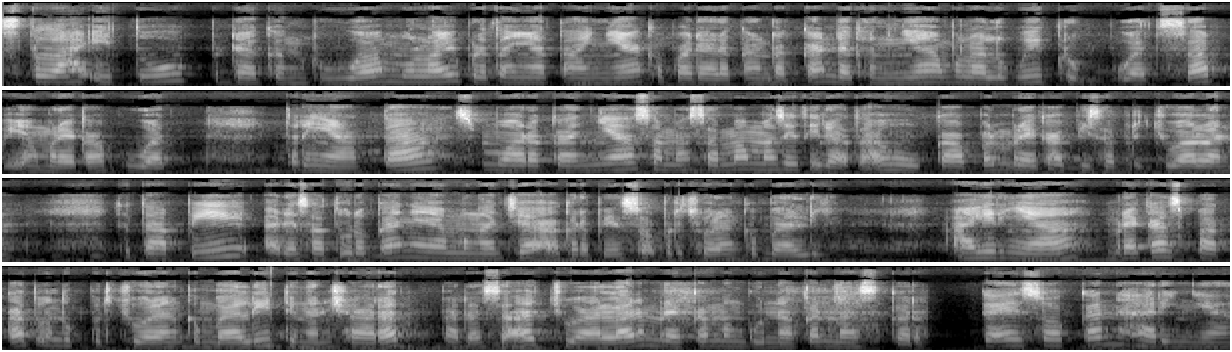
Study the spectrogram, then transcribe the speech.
Setelah itu, pedagang dua mulai bertanya-tanya kepada rekan-rekan dagangnya melalui grup WhatsApp yang mereka buat. Ternyata, semua rekannya sama-sama masih tidak tahu kapan mereka bisa berjualan. Tetapi, ada satu rekannya yang mengajak agar besok berjualan kembali. Akhirnya, mereka sepakat untuk berjualan kembali dengan syarat pada saat jualan mereka menggunakan masker. Keesokan harinya.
